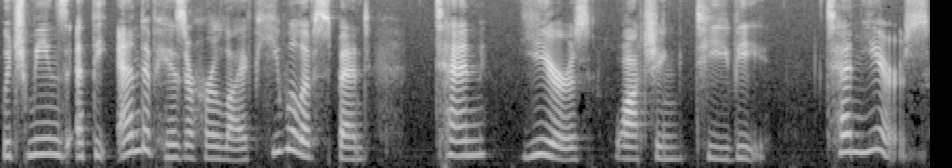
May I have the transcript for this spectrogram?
which means at the end of his or her life, he will have spent 10 years watching TV. 10 years.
